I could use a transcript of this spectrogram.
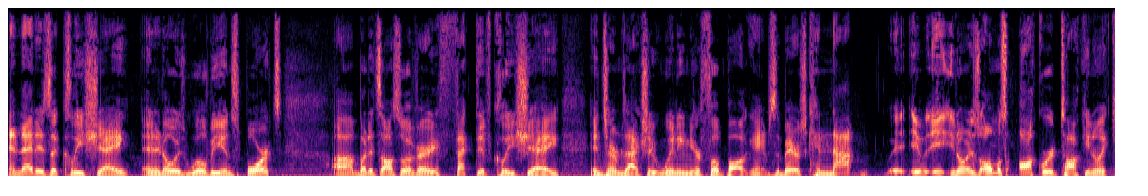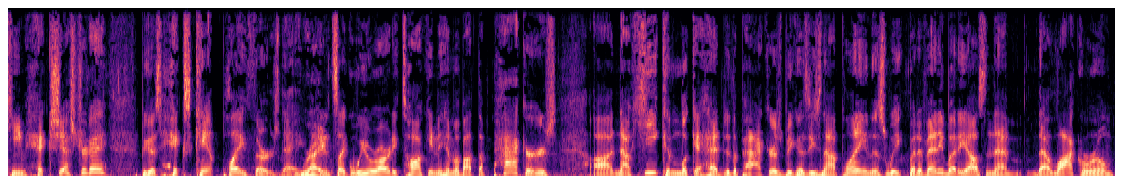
And that is a cliche, and it always will be in sports um, but it's also a very effective cliche in terms of actually winning your football games. The Bears cannot, it, it, you know, it was almost awkward talking to Akiem Hicks yesterday because Hicks can't play Thursday. Right. And it's like we were already talking to him about the Packers. Uh, now he can look ahead to the Packers because he's not playing this week. But if anybody else in that, that locker room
